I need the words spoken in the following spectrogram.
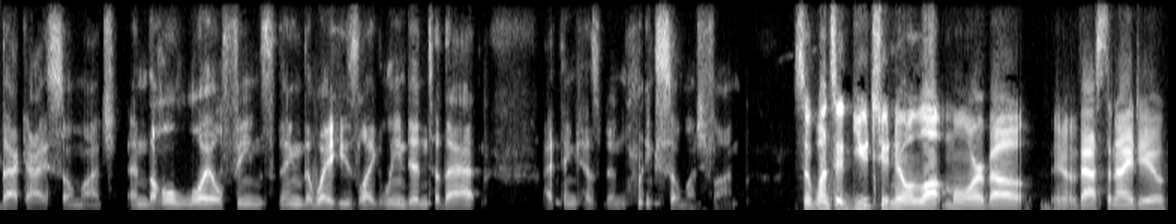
that guy so much. And the whole loyal fiends thing, the way he's like leaned into that, I think has been like so much fun. So once again, you two know a lot more about you know Vass than I do,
